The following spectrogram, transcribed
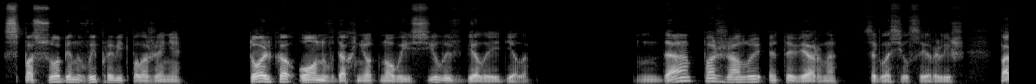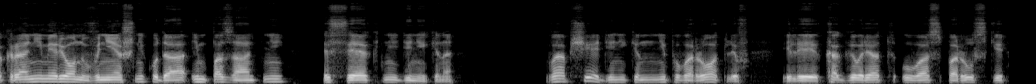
способен выправить положение. Только он вдохнет новые силы в белое дело. — Да, пожалуй, это верно, — согласился Ирлиш. — По крайней мере, он внешне куда импозантней, эффектней Деникина. Вообще Деникин неповоротлив, или, как говорят у вас по-русски,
